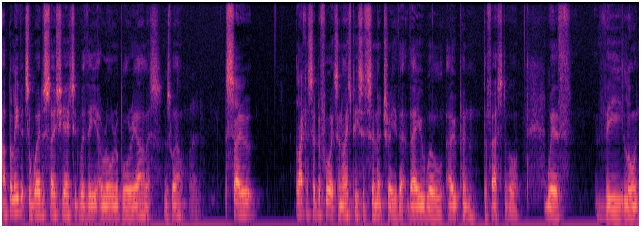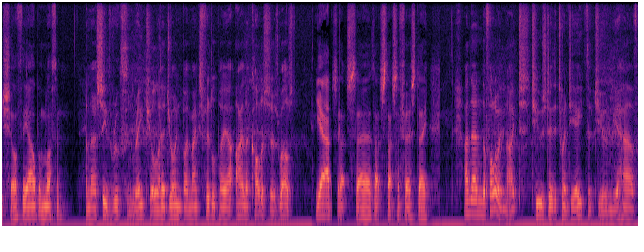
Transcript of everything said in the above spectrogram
I believe it's a word associated with the aurora borealis as well. Right. So, like I said before, it's a nice piece of symmetry that they will open the festival with the launch of the album Lossan. And I see Ruth and Rachel. They're joined by Manx fiddle player Isla Callister as well. Yeah, that's uh, that's that's the first day. And then the following night, Tuesday the 28th of June, you have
